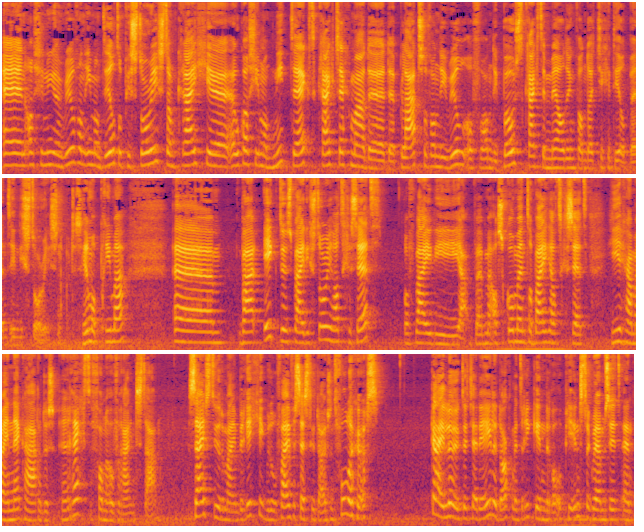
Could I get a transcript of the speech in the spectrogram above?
En als je nu een reel van iemand deelt op je stories, dan krijg je, ook als je iemand niet tagt, krijgt zeg maar de, de plaatser van die reel of van die post, krijgt een melding van dat je gedeeld bent in die stories. Nou, dat is helemaal prima. Ehm, waar ik dus bij die story had gezet, of bij die, ja, bij mij als comment erbij had gezet, hier gaan mijn nekharen dus recht van overeind staan. Zij stuurde mij een berichtje, ik bedoel 65.000 volgers kei leuk dat jij de hele dag met drie kinderen op je Instagram zit en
